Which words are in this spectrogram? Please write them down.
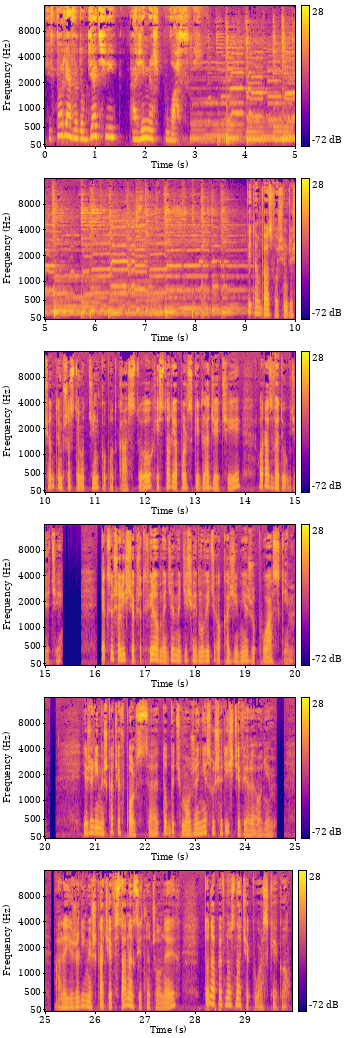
Historia według dzieci Kazimierz Pułaski. Witam Was w 86. odcinku podcastu Historia Polski dla dzieci oraz według dzieci. Jak słyszeliście przed chwilą, będziemy dzisiaj mówić o Kazimierzu Pułaskim. Jeżeli mieszkacie w Polsce, to być może nie słyszeliście wiele o nim, ale jeżeli mieszkacie w Stanach Zjednoczonych, to na pewno znacie Pułaskiego.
